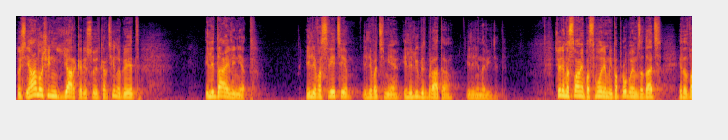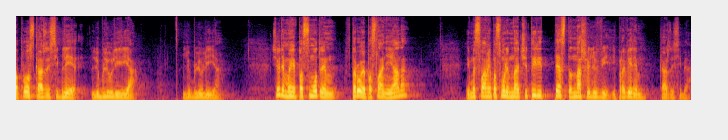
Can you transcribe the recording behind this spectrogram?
То есть Иоанн очень ярко рисует картину, говорит, или да, или нет. Или во свете, или во тьме, или любит брата, или ненавидит. Сегодня мы с вами посмотрим и попробуем задать этот вопрос каждой себе, люблю ли я? Люблю ли я? Сегодня мы посмотрим второе послание Иоанна, и мы с вами посмотрим на четыре теста нашей любви и проверим каждый себя.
